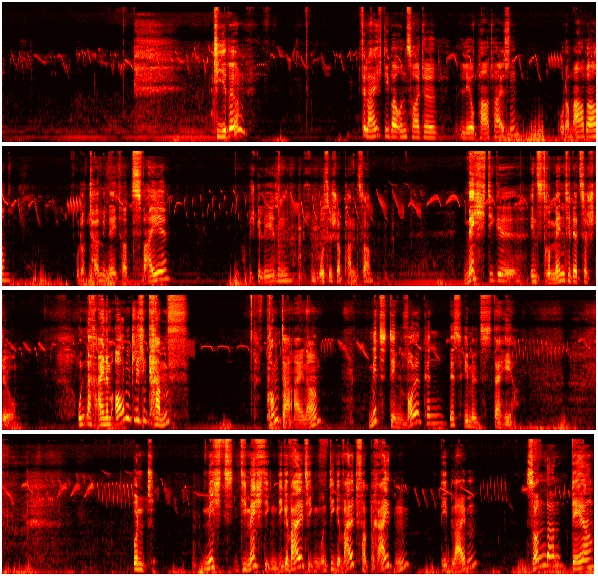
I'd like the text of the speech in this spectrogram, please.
Tiere, vielleicht, die bei uns heute Leopard heißen oder Marder oder Terminator 2, habe ich gelesen, ein russischer Panzer. Mächtige Instrumente der Zerstörung. Und nach einem ordentlichen Kampf kommt da einer mit den Wolken des Himmels daher. Und nicht die Mächtigen, die Gewaltigen und die Gewalt verbreiten, die bleiben, sondern der,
